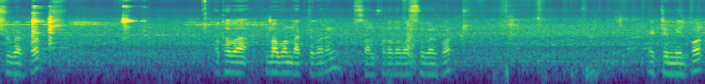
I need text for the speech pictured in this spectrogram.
সুগার পট অথবা লবণ রাখতে পারেন, সালফার অথবা সুগার পট একটি মিল পট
